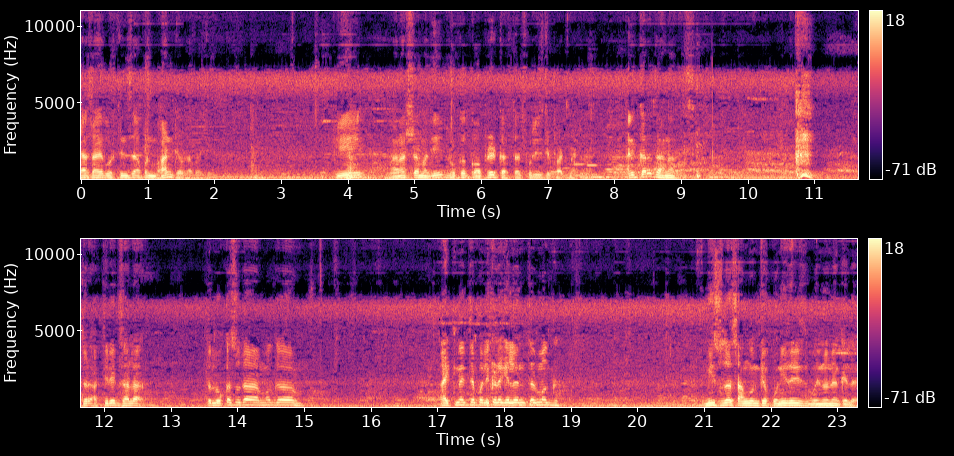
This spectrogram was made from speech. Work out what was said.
या सगळ्या गोष्टींचं आपण भान ठेवला पाहिजे. की महाराष्ट्रामध्ये लोक कॉपरेट करतात पोलीस डिपार्टमेंटला आणि करत राहणार. जर अतिरेक झाला तर लोक सुद्धा मग ऐकण्याच्या पलीकडे गेल्यानंतर मग मी सुद्धा सांगून किंवा कोणी जरी विनोद केलं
